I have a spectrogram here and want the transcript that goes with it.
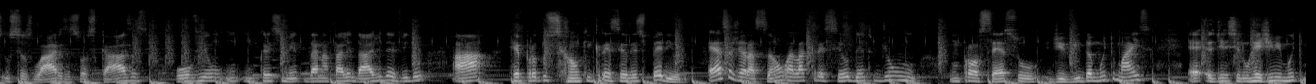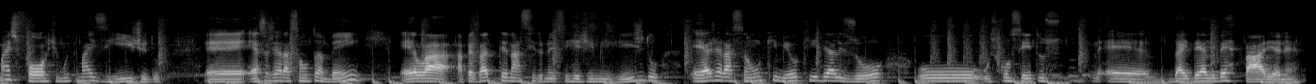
os seus lares, as suas casas, houve um, um, crescimento da natalidade devido à reprodução que cresceu nesse período. Essa geração ela cresceu dentro de um, um processo de vida muito mais, é, eu diria assim, um regime muito mais forte, muito mais rígido. É, essa geração também, ela, apesar de ter nascido nesse regime rígido, é a geração que meio que idealizou o, os conceitos é, da ideia libertária, né?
